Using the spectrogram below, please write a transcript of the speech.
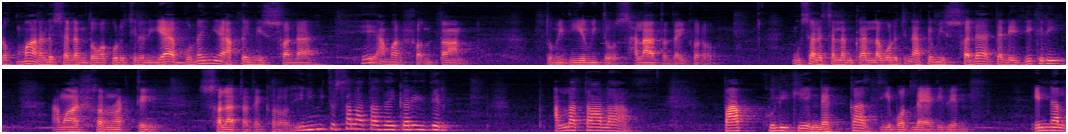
লোকমার আলি সাল্লাম দোয়া করেছিলেন, ইয়া বুনাইয়া আকিমি সলা হে আমার সন্তান, তুমি নিয়মিত সালাত আদায় করো। মুসা আলাহ সাল্লামকে আল্লাহ বলেছেন আকিমি সলাত আলী জিগরি আমার শরণার্থে সলাত আদায় করো। এই নিয়মিত সালাত আদায়কারীদের আল্লাহ তালা পাপগুলিকে নেকাজ দিয়ে বদলাইয়া দিবেন। ইন্নাল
